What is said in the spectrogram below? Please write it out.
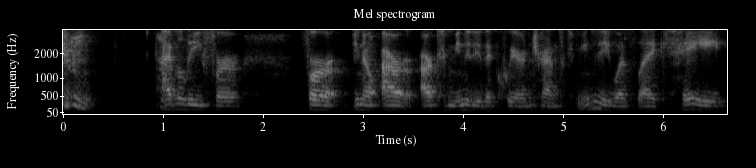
I believe for for you know our our community, the queer and trans community, was like, hey,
